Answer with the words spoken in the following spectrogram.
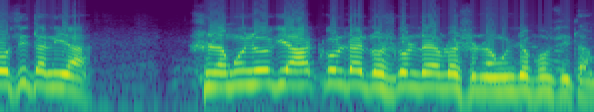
রসি টানিয়া সুনামগঞ্জ গিয়ে আট ঘন্টায় দশ ঘন্টায় আমরা সুনামগঞ্জ পৌঁছিতাম।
